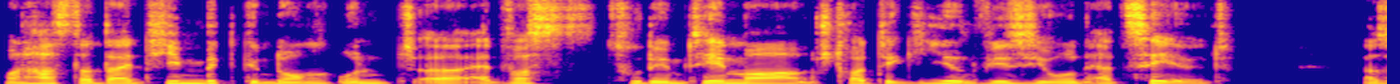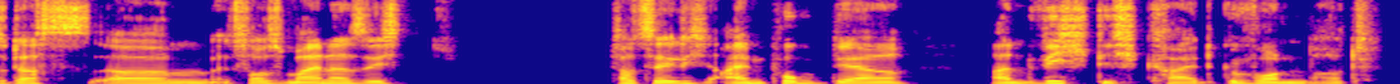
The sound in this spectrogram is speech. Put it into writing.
und hast dann dein Team mitgenommen und äh, etwas zu dem Thema Strategie und Vision erzählt. Also das ähm, ist aus meiner Sicht tatsächlich ein Punkt, der an Wichtigkeit gewonnen hat.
